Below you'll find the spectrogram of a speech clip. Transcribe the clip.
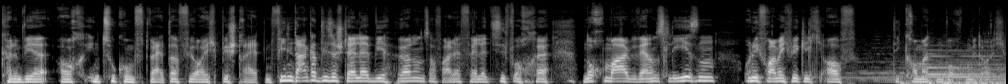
können wir auch in Zukunft weiter für euch bestreiten. Vielen Dank an dieser Stelle. Wir hören uns auf alle Fälle diese Woche nochmal. Wir werden uns lesen und ich freue mich wirklich auf die kommenden Wochen mit euch.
